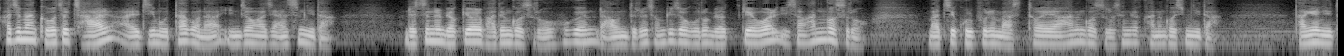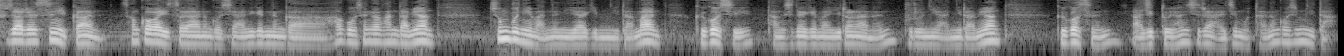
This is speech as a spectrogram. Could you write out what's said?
하지만 그것을 잘 알지 못하거나 인정하지 않습니다. 레슨을 몇 개월 받은 것으로 혹은 라운드를 정기적으로 몇 개월 이상 한 것으로 마치 골프를 마스터해야 하는 것으로 생각하는 것입니다. 당연히 투자를 했으니까 성과가 있어야 하는 것이 아니겠는가 하고 생각한다면 충분히 맞는 이야기입니다만 그것이 당신에게만 일어나는 불운이 아니라면 그것은 아직도 현실을 알지 못하는 것입니다.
